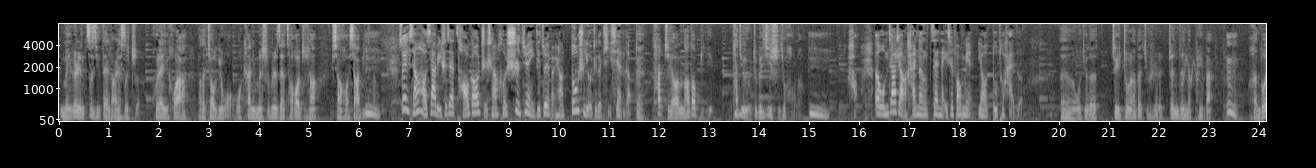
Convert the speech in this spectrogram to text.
每个人自己带张 A4 纸回来以后啊，把它交给我，我看你们是不是在草稿纸上想好下笔了。嗯，所以想好下笔是在草稿纸上和试卷以及作业本上都是有这个体现的。对他只要拿到笔，他就有这个意识就好了。嗯，好，呃，我们家长还能在哪些方面要督促孩子？嗯，我觉得最重要的就是真正的陪伴。嗯，很多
